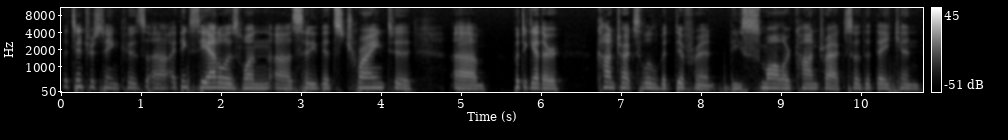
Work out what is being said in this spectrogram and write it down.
It's interesting because uh, I think Seattle is one uh, city that's trying to um, put together contracts a little bit different, these smaller contracts, so that they can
